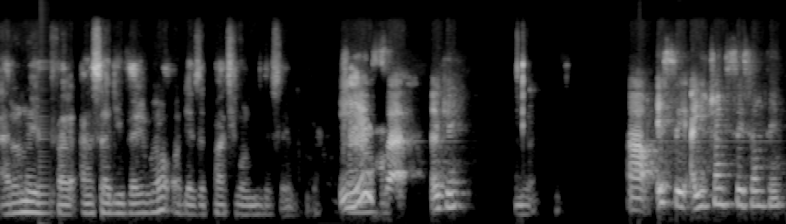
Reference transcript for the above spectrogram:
I don't know if I answered you very well or there's a part you want me to say. Yes, sir. Okay. Yeah. Uh, Issy, are you trying to say something?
